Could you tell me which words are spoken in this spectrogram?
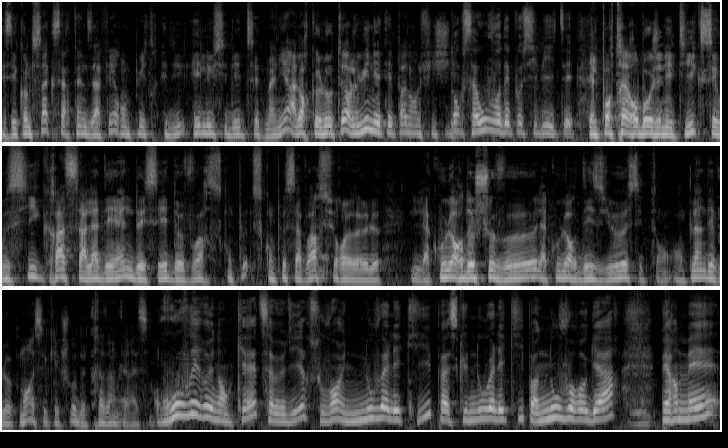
Et c'est comme ça que certaines affaires ont pu être élu- élucidées de cette manière, alors que l'auteur, lui, n'était pas dans le fichier. Donc ça ouvre des possibilités. Et le portrait robot génétique, c'est aussi grâce à l'ADN d'essayer de voir ce qu'on peut, ce qu'on peut savoir sur euh, le- la couleur de cheveux, la couleur des yeux. C'est en, en plein développement et c'est quelque chose de très intéressant. Rouvrir une enquête, ça veut dire souvent une nouvelle équipe, parce qu'une nouvelle équipe, un nouveau regard, permet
